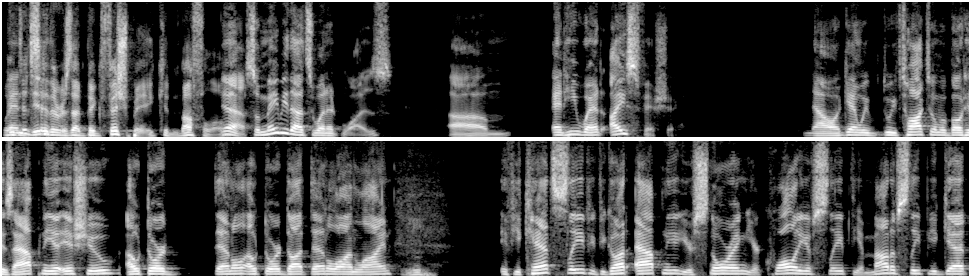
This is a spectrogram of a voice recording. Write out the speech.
well, he did say there was that big fish bake in Buffalo. Yeah, so maybe that's when it was. Um, and he went ice fishing. Now, again, we've, we've talked to him about his apnea issue, outdoor dental, outdoor dot dental online. Mhm. If you can't sleep, if you got apnea, you're snoring, your quality of sleep, the amount of sleep you get,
